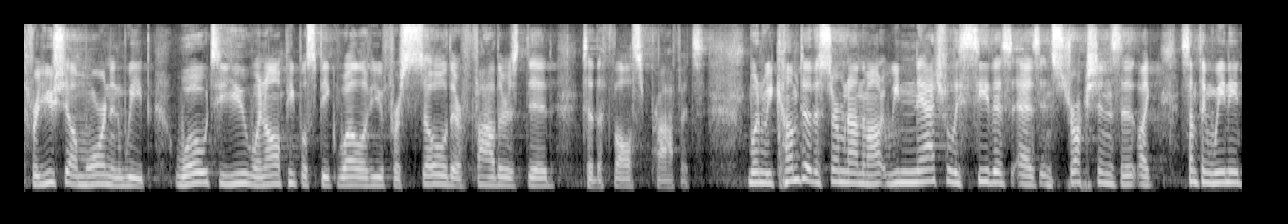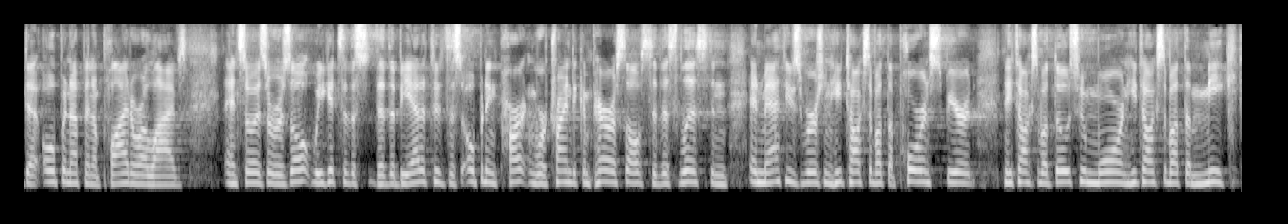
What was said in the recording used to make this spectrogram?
for you shall mourn and weep. Woe to you when all people speak well of you, for so their fathers did to the false prophets. When we come to the Sermon on the Mount, we naturally see this as instructions, that, like something we need to open up and apply to our lives. And so as a result, we get to, to the Beatitudes, this opening part, and we're trying to compare ourselves to this list. And in Matthew's version, he talks about the poor in spirit, he talks about those who mourn, he talks about the meek,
